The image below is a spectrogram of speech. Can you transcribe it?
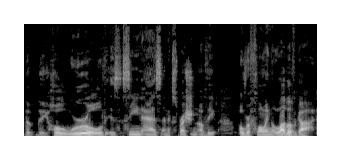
the, the whole world is seen as an expression of the overflowing love of God.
